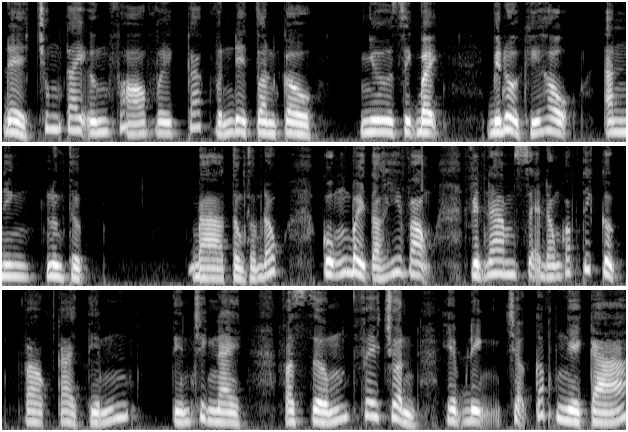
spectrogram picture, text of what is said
để chung tay ứng phó với các vấn đề toàn cầu như dịch bệnh, biến đổi khí hậu, an ninh, lương thực. Bà Tổng Giám đốc cũng bày tỏ hy vọng Việt Nam sẽ đóng góp tích cực vào cải tiến tiến trình này và sớm phê chuẩn hiệp định trợ cấp nghề cá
